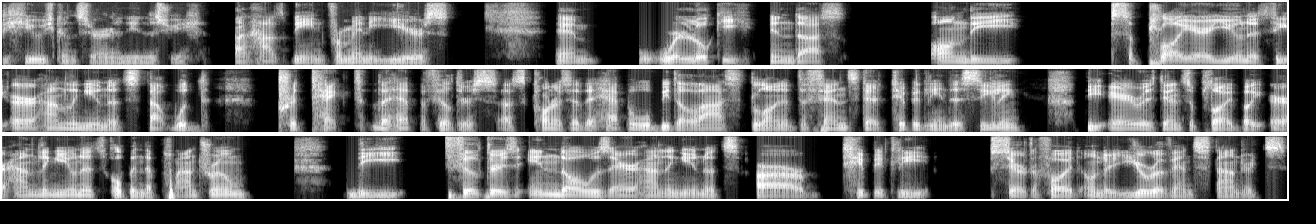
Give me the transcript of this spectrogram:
huge concern in the industry and has been for many years. Um, we're lucky in that on the supply air units, the air handling units that would protect the HEPA filters. As Connor said, the HEPA will be the last line of defense. They're typically in the ceiling. The air is then supplied by air handling units up in the plant room. The filters in those air handling units are typically certified under Eurovent standards.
